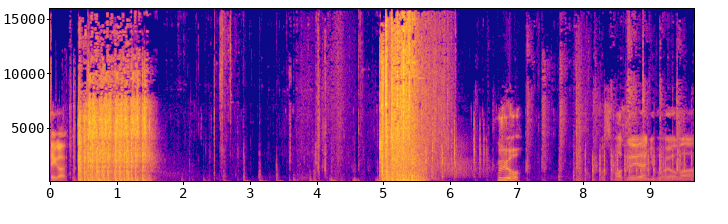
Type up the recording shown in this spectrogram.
这个。哎呦！我是毛子的女朋友吗？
